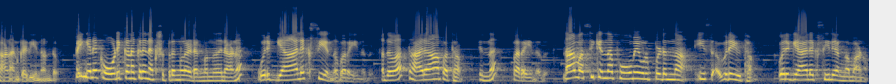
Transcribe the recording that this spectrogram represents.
കാണാൻ കഴിയുന്നുണ്ട്. അപ്പൊ ഇങ്ങനെ കോടിക്കണക്കിന് നക്ഷത്രങ്ങൾ അടങ്ങുന്നതിനാണ് ഒരു ഗാലക്സി എന്ന് പറയുന്നത് അഥവാ താരാപഥം എന്ന് പറയുന്നത്. നാം വസിക്കുന്ന ഭൂമി ഉൾപ്പെടുന്ന ഈ സൗരയുധം ഒരു ഗാലക്സിയിലെ അംഗമാണ്.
